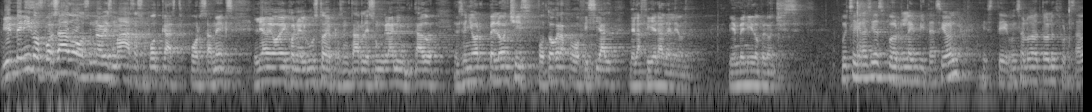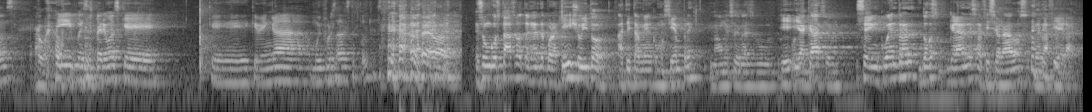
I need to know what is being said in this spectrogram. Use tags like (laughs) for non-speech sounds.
Bienvenidos forzados una vez más a su podcast Forzamex. El día de hoy con el gusto de presentarles un gran invitado, el señor Pelonchis, fotógrafo oficial de la Fiera de León. Bienvenido Pelonchis. Muchas gracias por la invitación. Este, un saludo a todos los forzados. Ah, bueno. Y pues esperemos que, que, que venga muy forzado este podcast. (laughs) es un gustazo tenerte por aquí, Shuito, a ti también como siempre. No, muchas gracias, Bubu. Y, y acá se encuentran dos grandes aficionados de la Fiera.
